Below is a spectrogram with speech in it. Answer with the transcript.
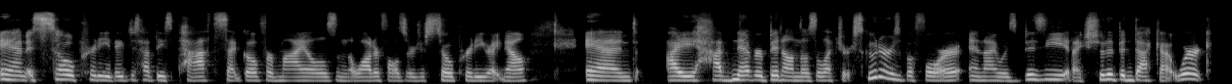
And it's so pretty. They just have these paths that go for miles, and the waterfalls are just so pretty right now. And I have never been on those electric scooters before, and I was busy and I should have been back at work.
